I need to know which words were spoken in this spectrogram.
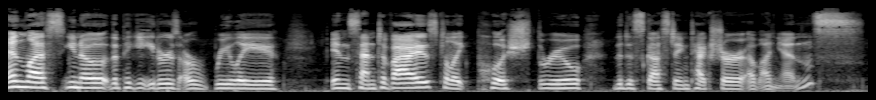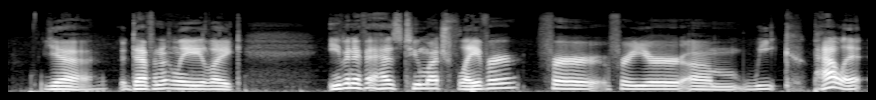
unless you know the picky eaters are really incentivized to like push through the disgusting texture of onions. Yeah, definitely. Like, even if it has too much flavor for for your um, weak palate,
